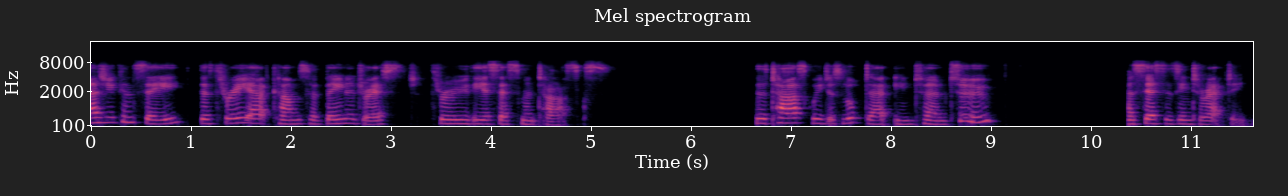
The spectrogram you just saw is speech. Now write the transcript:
As you can see, the three outcomes have been addressed through the assessment tasks. The task we just looked at in term two assesses interacting.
